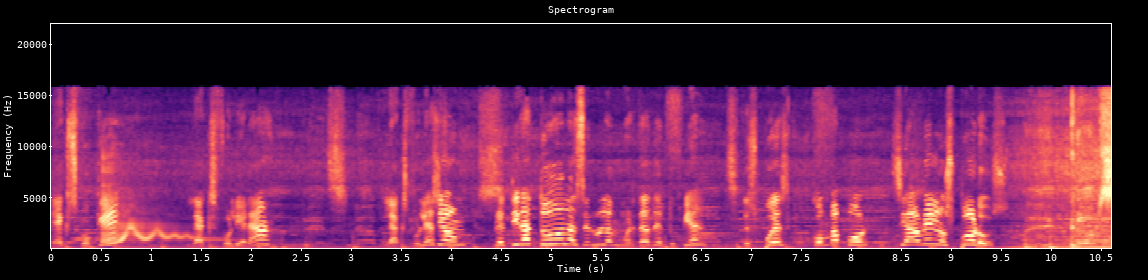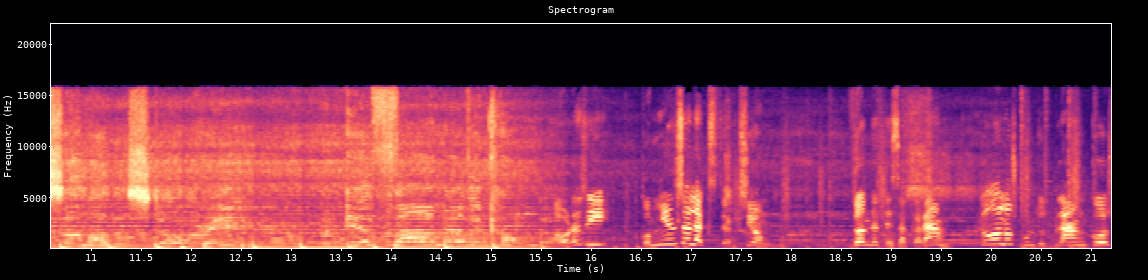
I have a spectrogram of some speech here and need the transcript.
¿Exfo qué? La exfoliará. La exfoliación retira todas las células muertas de tu piel. Después, con vapor, se abren los poros. Ahora sí, comienza la extracción, donde te sacarán todos los puntos blancos,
